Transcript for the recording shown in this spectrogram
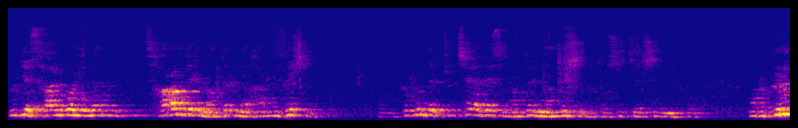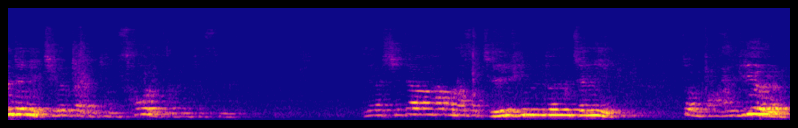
거기에 살고 있는 사람들이 만들어 나가는 것이 어, 그분들이 주체가 돼서 만들어 난 것이 도시 재생이고 바로 그런 점이 지금까지 좀 소홀히 다뤄 제가 시장하고 나서 제일 힘든 점이 좀 아이디어를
